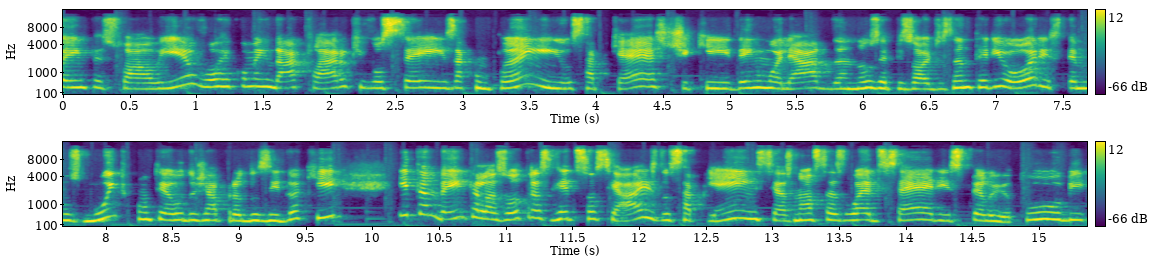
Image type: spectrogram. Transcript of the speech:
Bem, pessoal. E eu vou recomendar, claro, que vocês acompanhem o Sapcast, que deem uma olhada nos episódios anteriores. Temos muito conteúdo já produzido aqui. E também pelas outras redes sociais do Sapiência, as nossas webséries pelo YouTube,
